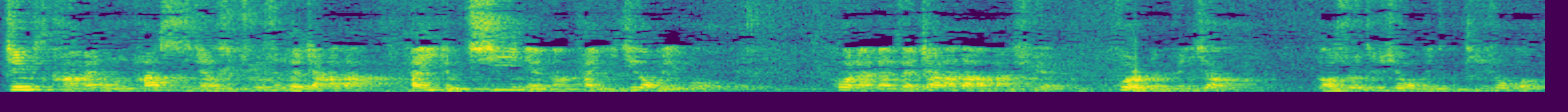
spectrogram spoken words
詹姆斯卡麦隆他实际上是出生在加拿大，他一九七一年呢，他移居到美国，后来呢，在加拿大大学富尔顿分校，老师说这个学校我没怎么听说过。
